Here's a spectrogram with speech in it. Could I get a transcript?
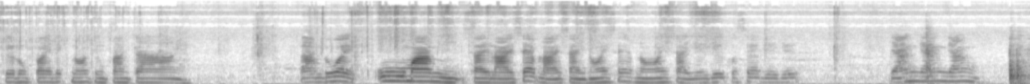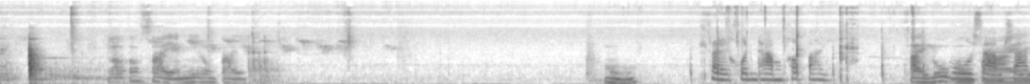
เกลือลงไปเล็กน้อยถึงปานกลาง ตามด้วยอูมามิใส่หลายแซบหลายใส่น้อยแซบน้อย ใส่เยอะๆก็แซบเยอะๆยังยังยังเราต้องใส่อันนี้ลงไป หมู ใส่คนทำเข้าไป ใส่ลูกหมูลงไป สามชั้น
